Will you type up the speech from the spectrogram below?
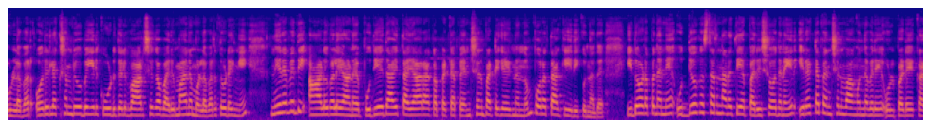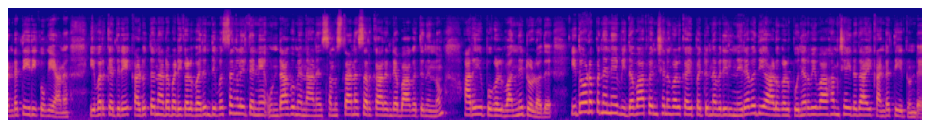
ഉള്ളവർ ഒരു ലക്ഷം രൂപയിൽ കൂടുതൽ വാർഷിക വരുമാനമുള്ളവർ തുടങ്ങി നിരവധി ആളുകളെയാണ് പുതിയതായി തയ്യാറാക്കപ്പെട്ട പെൻഷൻ പട്ടികയിൽ നിന്നും പുറത്താക്കിയിരിക്കുന്നത്. ഇതോടൊപ്പം തന്നെ ഉദ്യോഗസ്ഥർ നടത്തിയ പരിശോധനയിൽ ഇരട്ട പെൻഷൻ വാങ്ങുന്നവരെ ഉൾപ്പെടെ കണ്ടെത്തിയിരിക്കുകയാണ്. ഇവർക്കെതിരെ കടുത്ത നടപടികൾ വരും ദിവസങ്ങളിൽ തന്നെ ഉണ്ടാകുമെന്നാണ് സംസ്ഥാന സർക്കാരിന്റെ ഭാഗത്തു നിന്നും അറിയിപ്പുകൾ വന്നിട്ടുള്ളത്. ഇതോടൊപ്പം തന്നെ വിധവാ പെൻഷനുകൾ കൈപ്പറ്റുന്നവരിൽ നിരവധി ആളുകൾ പുനർവിവാഹം ചെയ്തതായി കണ്ടെത്തിയിട്ടുണ്ട്.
